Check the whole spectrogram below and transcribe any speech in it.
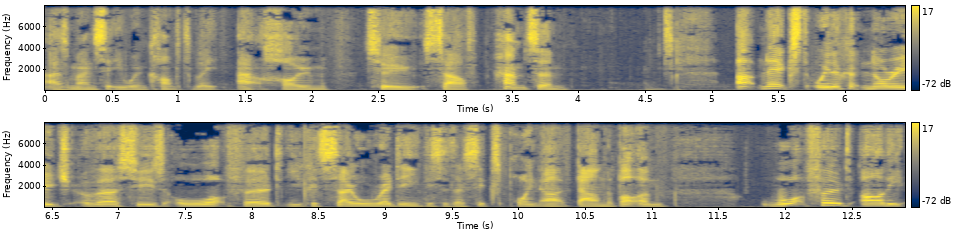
as Man City win comfortably at home to Southampton. Up next, we look at Norwich versus Watford. You could say already this is a six pointer down the bottom. Watford are the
